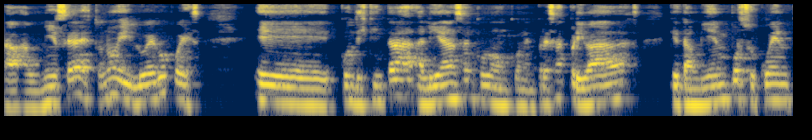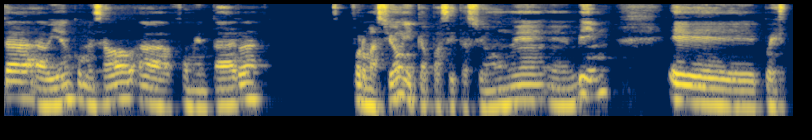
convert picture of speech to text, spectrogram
a, unirse a esto, ¿no? Y luego, pues, con distintas alianzas con, empresas privadas que también por su cuenta habían comenzado a fomentar formación y capacitación en, en BIM, eh, pues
